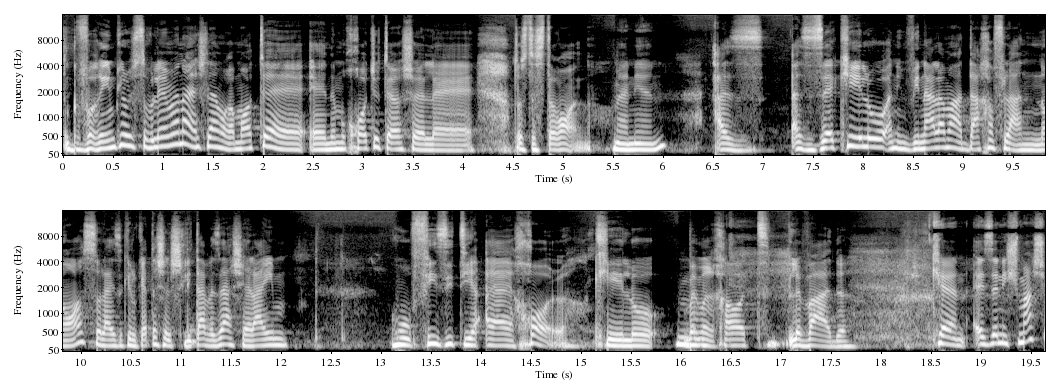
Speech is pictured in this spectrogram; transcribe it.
שגברים כאילו שסובלים ממנה, יש להם רמות אה, אה, נמוכות יותר של אה, טוסטסטרון. מעניין. אז אז זה כאילו, אני מבינה למה הדחף לאנוס, אולי זה כאילו קטע של שליטה וזה, השאלה אם הוא פיזית היה יכול, כאילו. במרכאות לבד. כן, זה נשמע ש...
